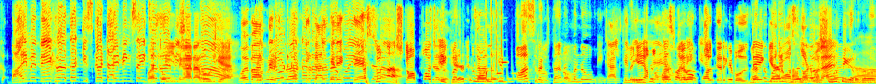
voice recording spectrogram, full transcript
क्या कर रहा। क- भाई मैं देख रहा था किसका टाइमिंग सही चल रहा है मिशन का गया। कोई बात नहीं कर निकाल के देखते हैं सुन ना। स्टॉप वॉच एक बार तो निकालो, उनके पास रखता है ना मतलब निकाल के ये हम पास वालों के कॉल करके बोलते हैं स्लॉट बना है। ही कर रहा हूँ?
